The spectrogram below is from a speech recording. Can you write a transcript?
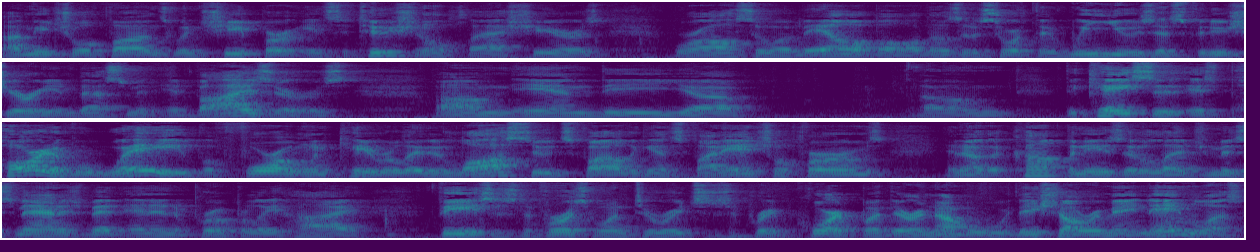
uh, mutual funds when cheaper institutional class shares were also available. And those are the sort that we use as fiduciary investment advisors. Um, and the uh, um, the case is, is, part of a wave of 401k related lawsuits filed against financial firms and other companies that allege mismanagement and inappropriately high fees is the first one to reach the Supreme Court, but there are a number, they shall remain nameless,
